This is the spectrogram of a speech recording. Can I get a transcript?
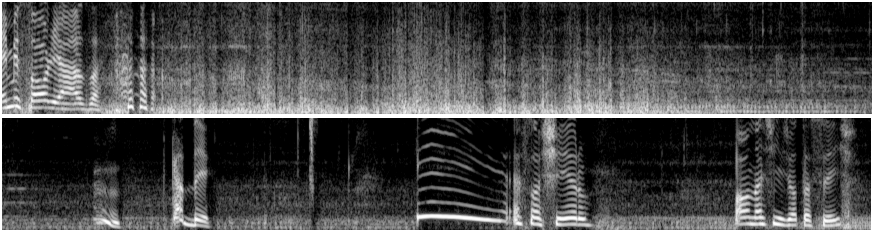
I am sorry, Asa. hum, cadê? Ih, é só cheiro. Pau na XJ6.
